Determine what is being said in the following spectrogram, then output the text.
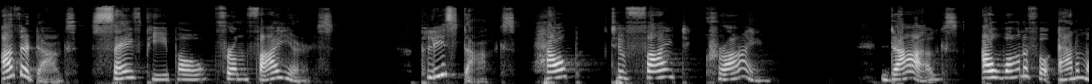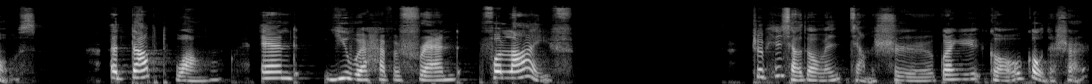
Other dogs save people from fires. Police dogs help to fight crime. Dogs are wonderful animals. Adopt one and you will have a friend for life. 这篇小短文讲的是关于狗狗的事儿。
